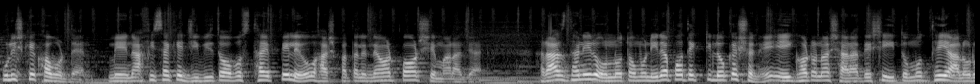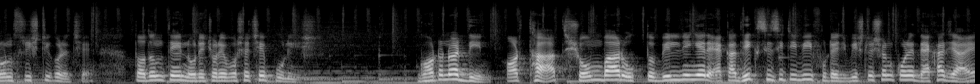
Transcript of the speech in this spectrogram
পুলিশকে খবর দেন। মেয়ে নাফিসাকে জীবিত অবস্থায় পেলেও হাসপাতালে নেওয়ার পর সে মারা যায়। রাজধানীর অন্যতম নিরাপদ একটি লোকেশনে এই ঘটনা সারা দেশে ইতোমধ্যেই আলোড়ন সৃষ্টি করেছে। তদন্তে নড়ে চড়ে বসেছে পুলিশ। ঘটনার দিন, অর্থাৎ সোমবার উক্ত বিল্ডিংয়ের একাধিক সিসিটিভি ফুটেজ বিশ্লেষণ করে দেখা যায়,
